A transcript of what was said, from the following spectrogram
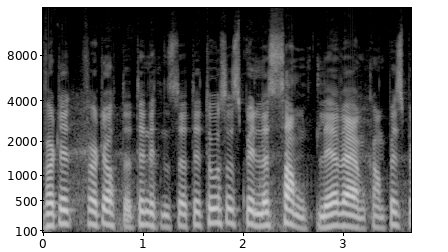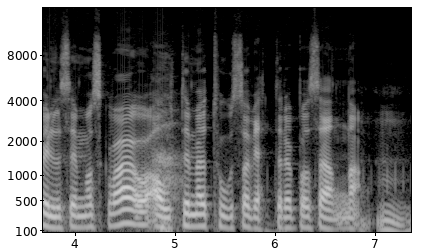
1948 til 1972 så spilles samtlige VM-kamper spilles i Moskva, og alltid med to sovjetere på scenen. da. Mm.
